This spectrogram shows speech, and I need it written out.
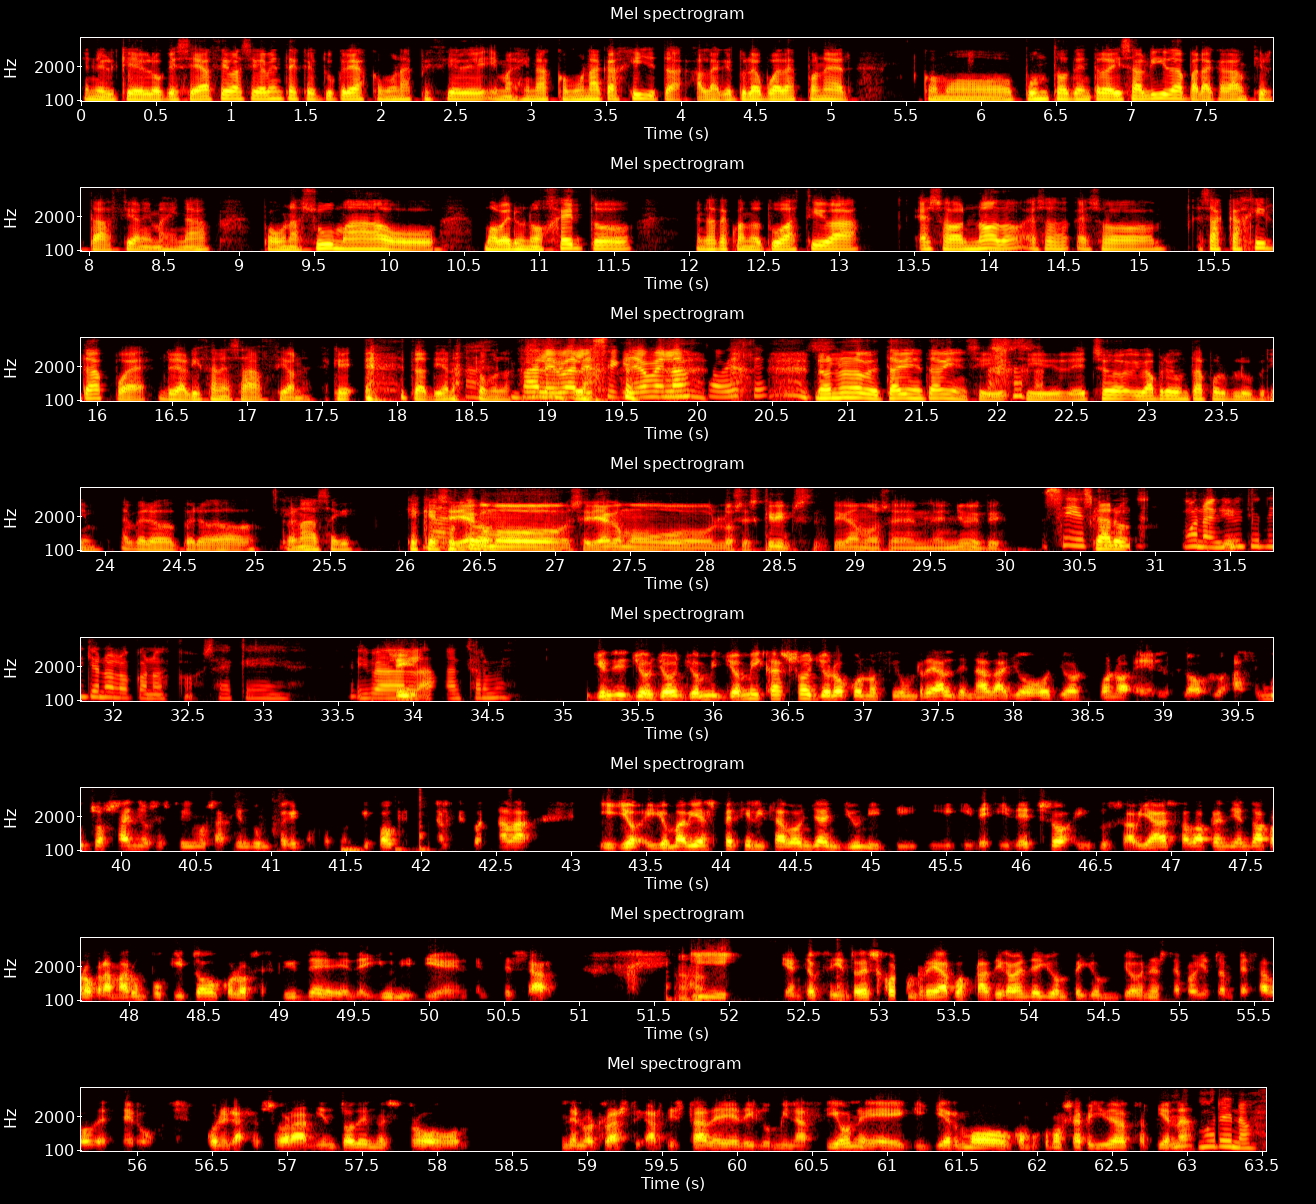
en el que lo que se hace básicamente es que tú creas como una especie de, imaginas como una cajita a la que tú le puedes poner como puntos de entrada y salida para que hagan ciertas acciones. Imaginar pues, una suma o mover un objeto. Entonces, cuando tú activas esos nodos, esos, esos, esas cajitas, pues realizan esas acciones. Es que Tatiana, como la... Vale, vale, sí, que yo me lanzo a veces. No, no, no, está bien, está bien. Sí, sí, de hecho, iba a preguntar por Blueprint, eh, pero, pero, pero nada, seguí sería, como, sería como los scripts, digamos, en, Unity. Sí, es claro. bueno, en Unity yo no lo conozco, o sea que iba a lanzarme. Yo, yo, yo, yo, en mi caso, yo no conocí un real de nada. Yo, yo bueno, hace muchos años estuvimos haciendo un pequeño prototipo que, que nada y yo, y yo me había especializado ya en Unity y, de, y, de, hecho incluso había estado aprendiendo a programar un poquito con los scripts de, de Unity en, en César. Y, y entonces, entonces con Unreal, pues prácticamente yo, yo, en este proyecto he empezado de cero, con el asesoramiento de nuestro de nuestro artista de, iluminación, eh, Guillermo, ¿cómo, ¿cómo se apellida Tatiana? Moreno.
